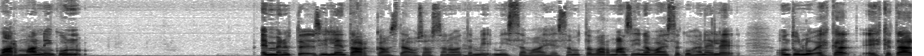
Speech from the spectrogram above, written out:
Varmaan niin kuin en mä nyt silleen tarkkaan sitä osaa sanoa, että missä vaiheessa, mutta varmaan siinä vaiheessa, kun hänelle on tullut ehkä, ehkä tää,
